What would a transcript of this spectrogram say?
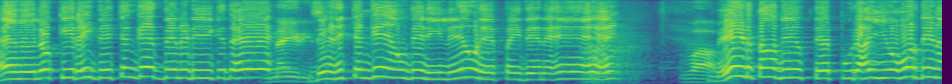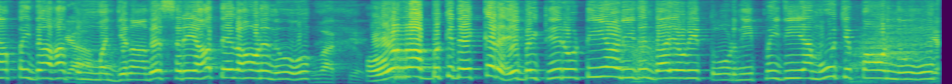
ਐਵੇਂ ਲੋਕੀ ਰਹਿੰਦੇ ਚੰਗੇ ਦਿਨ ਢੀਕਦੇ। ਦਿਨ ਚੰਗੇ ਆਉਂਦੇ ਨਹੀਂ ਲਿਆਉਣੇ ਪੈਂਦੇ ਨੇ। ਵਾਹ। ਮਿਹਨਤਾਂ ਦੇ ਉੱਤੇ ਪੁਰਾਈ ਹੋਰ ਦੇਣਾ ਪੈਂਦਾ ਹੱਥ। ਮੰਜਲਾਂ ਦੇ ਸਰਿਆਂ ਤੇ ਲਾਉਣ ਨੂੰ। ਵਾਕਿਆ ਔਰ ਰੱਬ ਕਿਤੇ ਘਰੇ ਬੈਠੇ ਰੋਟੀਆਂ ਨਹੀਂ ਦਿੰਦਾ ਉਹ ਵੀ ਤੋੜਨੀ ਪੈਂਦੀ ਆ ਮੂੰਹ ਚ ਪਾਉਣ ਨੂੰ। ਕੀ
